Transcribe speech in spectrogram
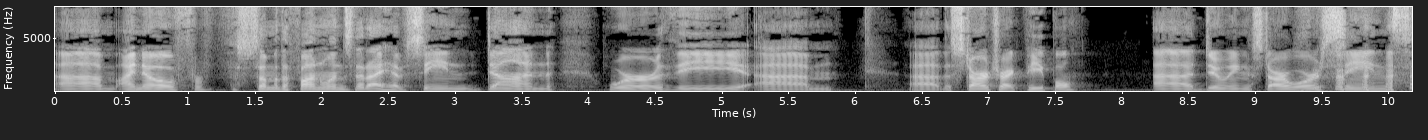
Um, I know for, for some of the fun ones that I have seen done were the um, uh, the Star Trek people uh, doing Star Wars scenes.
